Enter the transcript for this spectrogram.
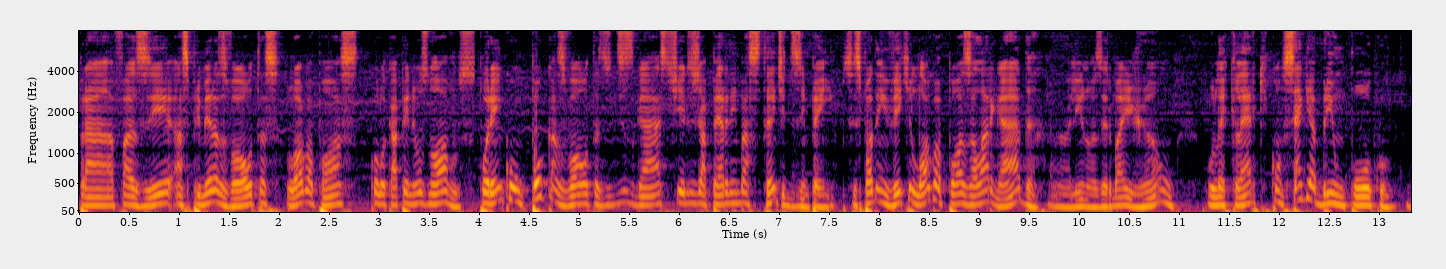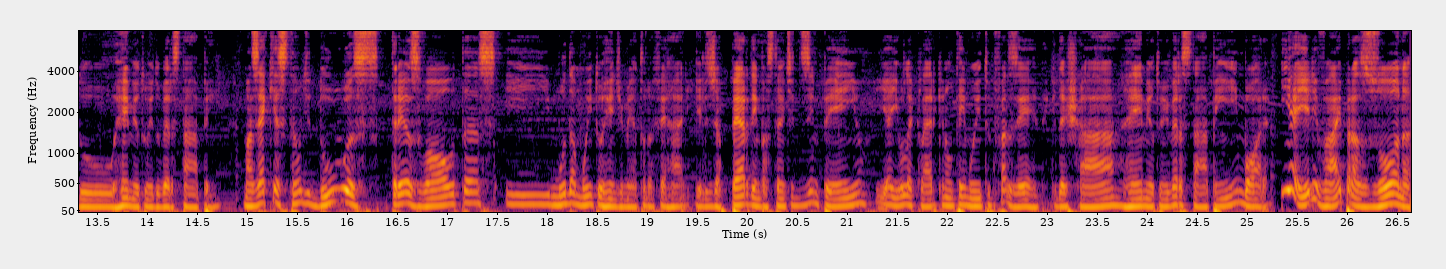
para fazer as primeiras voltas logo após colocar pneus novos. Porém, com poucas voltas de desgaste, eles já perdem bastante desempenho. Vocês podem ver que logo após a largada, ali no Azerbaijão, o Leclerc consegue abrir um pouco do Hamilton e do Verstappen. Mas é questão de duas, três voltas e muda muito o rendimento da Ferrari. Eles já perdem bastante desempenho e aí o Leclerc não tem muito o que fazer, tem que deixar Hamilton e Verstappen ir embora. E aí ele vai para a zona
